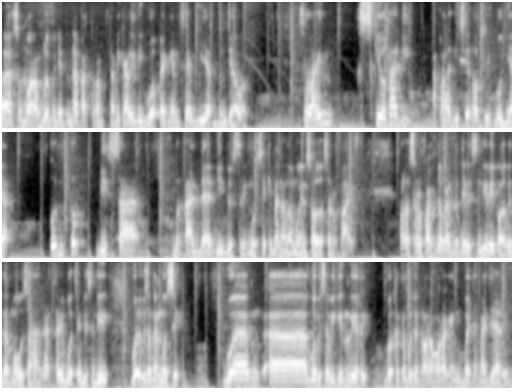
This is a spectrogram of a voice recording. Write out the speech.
uh, semua orang boleh punya pendapat, tapi kali ini gue pengen Sebi yang menjawab. Selain skill tadi, apalagi sih yang harus dipunya untuk bisa berada di industri musik? Kita nggak ngomongin soal survive, kalau survive itu akan terjadi sendiri kalau kita mau usahakan. Tapi buat Sebi sendiri, gue udah bisa main musik, gue uh, gue bisa bikin lirik, gue ketemu dengan orang-orang yang banyak ngajarin.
